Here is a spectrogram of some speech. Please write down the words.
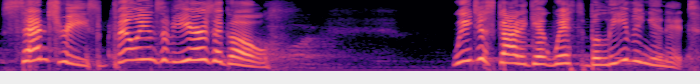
centuries, billions of years ago. We just got to get with believing in it.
